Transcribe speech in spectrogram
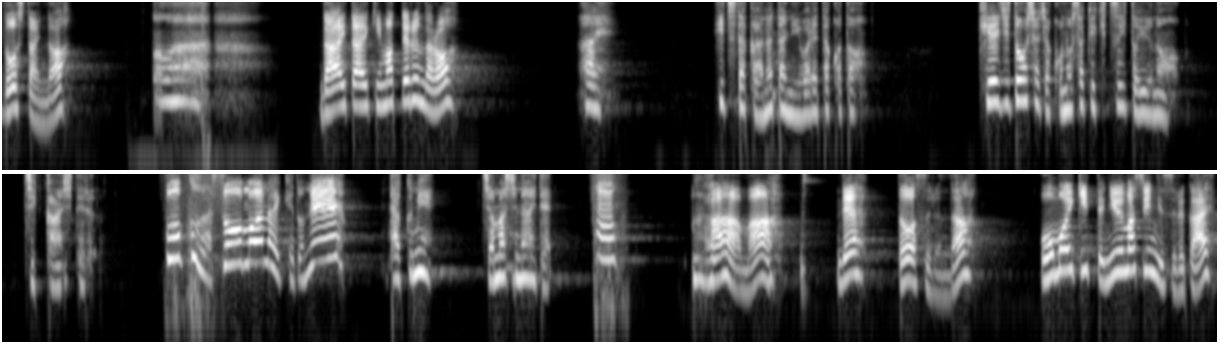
どうしたいんだ？大体決まってるんだろ？はい。いつだかあなたに言われたこと。軽自動車じゃこの先きついというのを実感してる。僕はそう思わないけどね。匠邪魔しないで。まあまあ。でどうするんだ？思い切ってニューマシンにするかい？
